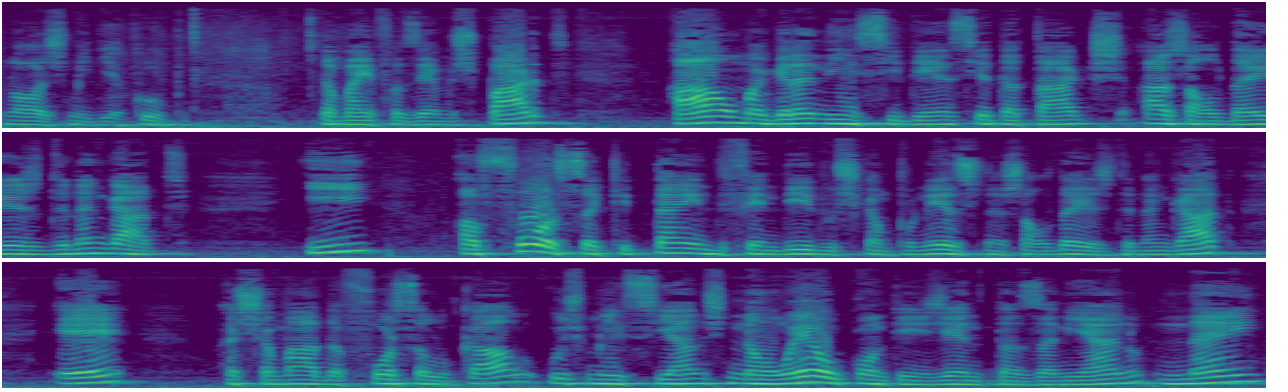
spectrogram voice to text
nós, Media Club, também fazemos parte, há uma grande incidência de ataques às aldeias de Nangate. E a força que tem defendido os camponeses nas aldeias de Nangate é a chamada força local, os milicianos, não é o contingente tanzaniano, nem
